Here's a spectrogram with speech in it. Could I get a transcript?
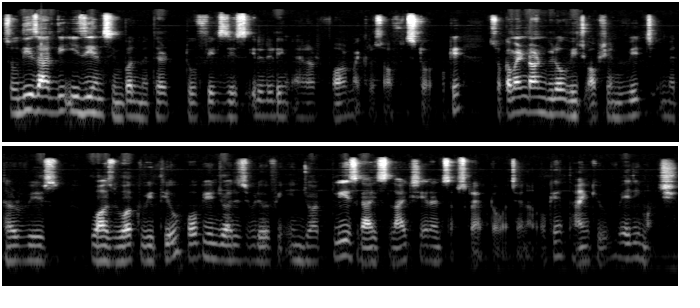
So these are the easy and simple method to fix this irritating error for microsoft store okay? So comment down below which option which method which was work with you. Hope you enjoy this video. If you enjoy please guys like share and subscribe to our channel okay? Thank you very much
